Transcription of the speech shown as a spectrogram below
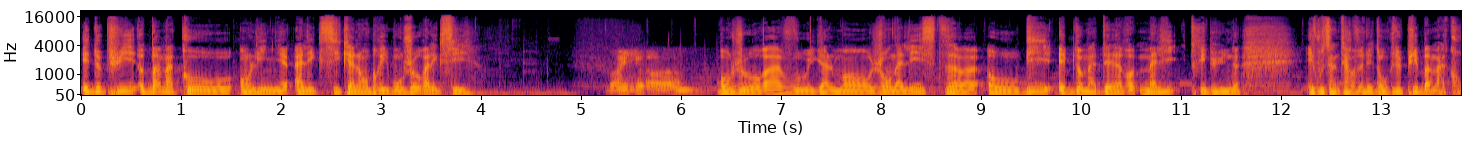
Et depuis Bamako, en ligne, Alexis Calambri. Bonjour Alexis. Bonjour. Bonjour à vous également, journaliste euh, au bi-hebdomadaire Mali Tribune. Et vous intervenez donc depuis Bamako.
